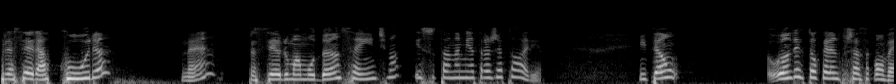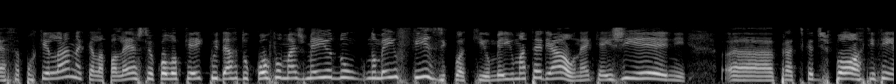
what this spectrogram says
para ser a cura, né? para ser uma mudança íntima, isso está na minha trajetória. Então, onde estou querendo puxar essa conversa? Porque lá naquela palestra eu coloquei cuidar do corpo, mas meio no, no meio físico aqui, o meio material, né? que é higiene, a prática de esporte, enfim,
